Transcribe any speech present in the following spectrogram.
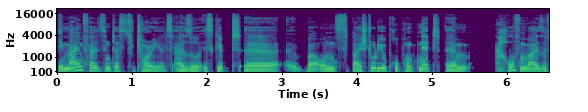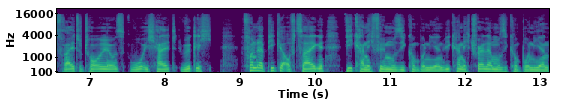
In meinem Fall sind das Tutorials. Also es gibt äh, bei uns bei studiopro.net ähm, haufenweise freie Tutorials, wo ich halt wirklich von der Pike auf zeige, wie kann ich Filmmusik komponieren, wie kann ich Trailermusik komponieren.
